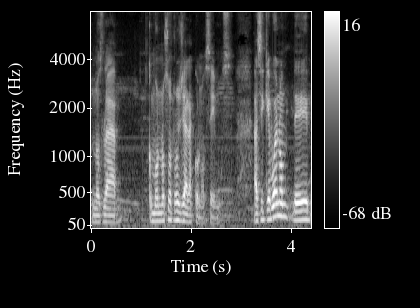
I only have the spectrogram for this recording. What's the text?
nos la como nosotros ya la conocemos. Así que bueno, eh,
